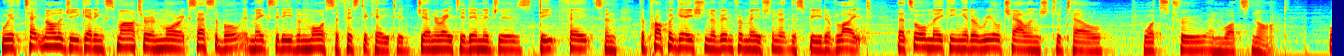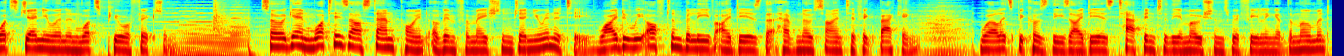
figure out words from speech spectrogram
With technology getting smarter and more accessible, it makes it even more sophisticated. Generated images, deep fakes, and the propagation of information at the speed of light. That's all making it a real challenge to tell what's true and what's not what's genuine and what's pure fiction. So, again, what is our standpoint of information genuinity? Why do we often believe ideas that have no scientific backing? Well, it's because these ideas tap into the emotions we're feeling at the moment,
